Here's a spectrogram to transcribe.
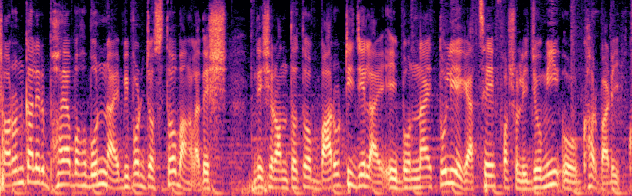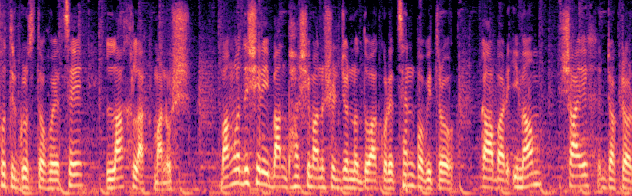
স্মরণকালের ভয়াবহ বন্যায় বিপর্যস্ত বাংলাদেশ। দেশের অন্তত বারোটি জেলায় এই বন্যায় তলিয়ে গেছে ফসলি জমি ও ঘরবাড়ি। ক্ষতিগ্রস্ত হয়েছে লাখ লাখ মানুষ। বাংলাদেশের এই বানভাসী মানুষের জন্য দোয়া করেছেন পবিত্র কাবার ইমাম শায়েখ ডক্টর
